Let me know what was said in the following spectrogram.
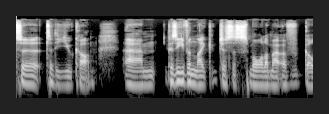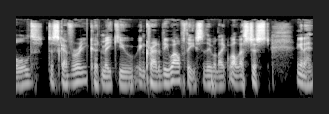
to to the Yukon, because even like just a small amount of gold discovery could make you incredibly wealthy. So they were like, "Well, let's just I'm gonna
